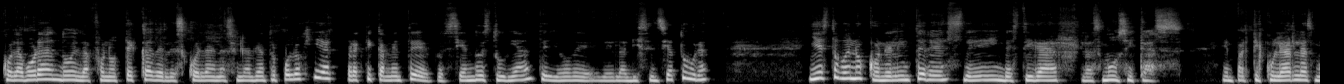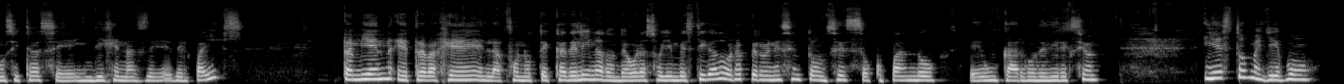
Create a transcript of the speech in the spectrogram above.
colaborando en la fonoteca de la Escuela Nacional de Antropología, prácticamente pues, siendo estudiante yo de la licenciatura. Y esto, bueno, con el interés de investigar las músicas, en particular las músicas eh, indígenas del país. También eh, trabajé en la fonoteca de Lina, donde ahora soy investigadora, pero en ese entonces ocupando eh, un cargo de dirección. Y esto me llevó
